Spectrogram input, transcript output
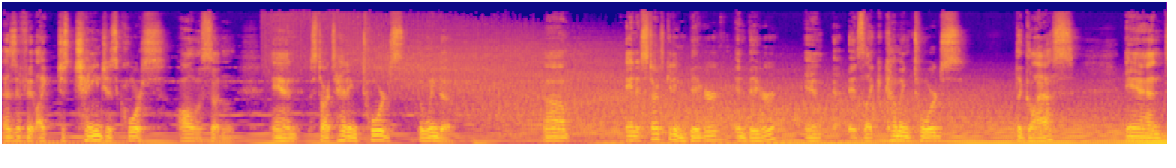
as if it like just changes course all of a sudden and starts heading towards the window. Um, and it starts getting bigger and bigger, and it's like coming towards the glass. And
